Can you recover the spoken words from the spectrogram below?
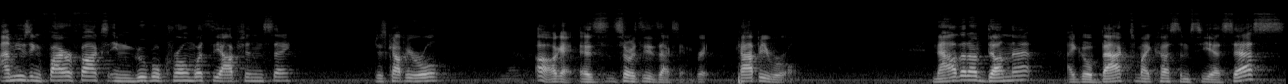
I'm using Firefox in Google Chrome. What's the option say? Just copy rule? Yeah. Oh, okay. It's, so it's the exact same. Great. Copy rule. Now that I've done that, I go back to my custom CSS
